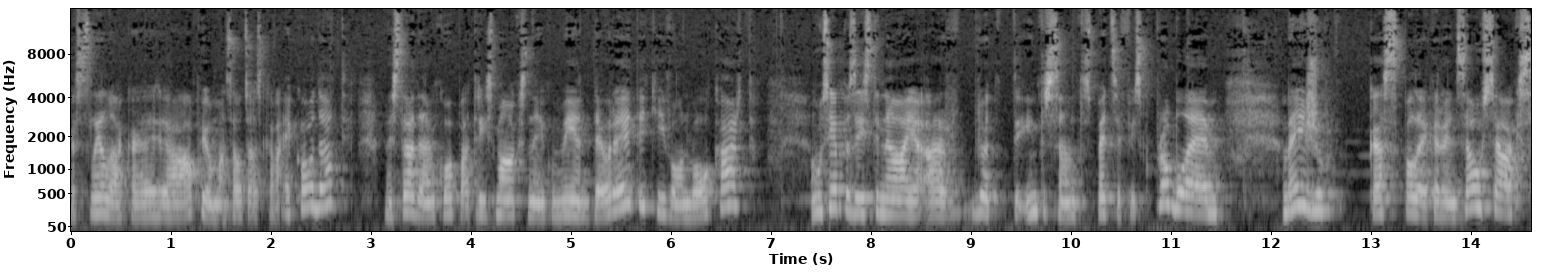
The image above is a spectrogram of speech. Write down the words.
kas lielākajā apjomā saucās kā ekodati. Mēs strādājam kopā trīs mākslinieki un viena teorētiķa, Ivona Volkārta. Mūs iepazīstināja ar ļoti interesantu, specifisku problēmu. Mežu kas paliek ar vien sausāks.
